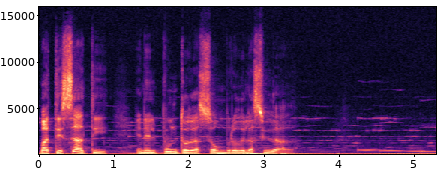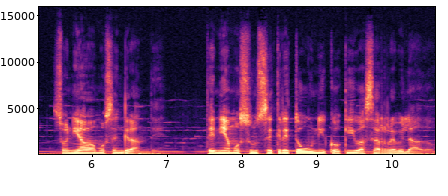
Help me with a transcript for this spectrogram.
Batesati, en el punto de asombro de la ciudad. Soñábamos en grande, teníamos un secreto único que iba a ser revelado,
